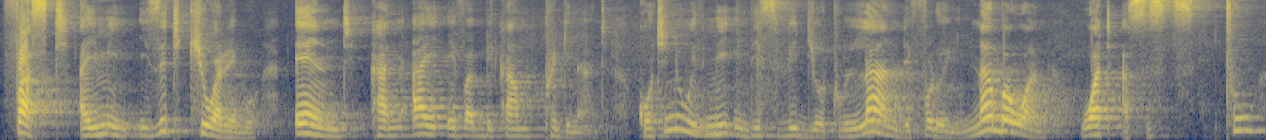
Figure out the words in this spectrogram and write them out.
First, I mean, is it curable and can I ever become pregnant? Continue with me in this video to learn the following. Number one, what are cysts? Two,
